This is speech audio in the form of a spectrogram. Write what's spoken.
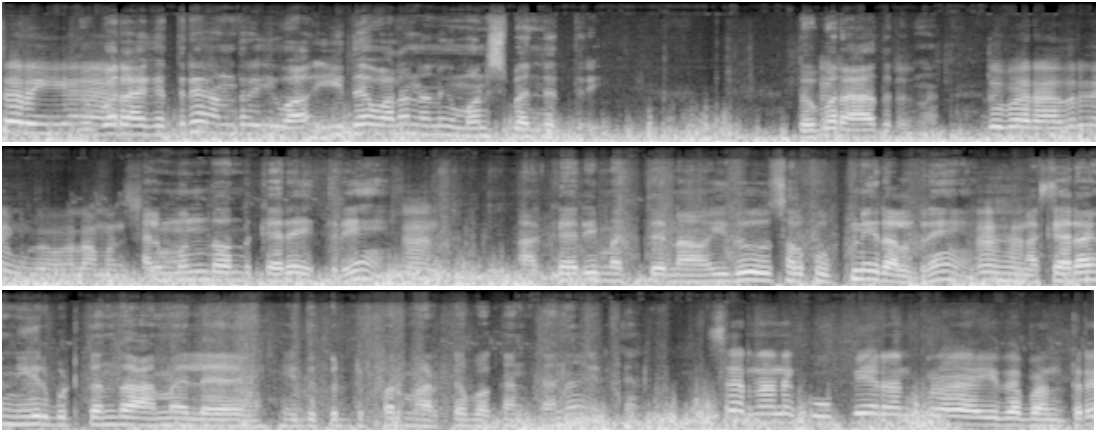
ಸರ್ ಈಗ ದುಬಾರ್ ಆಗೈತ್ರಿ ಅಂದ್ರೆ ಇದೇ ಹೊಲ ನನಗೆ ಮನ್ಸು ಬಂದೈತ್ರಿ. ದುಬಾರ ಆದ್ರೆ ದುಬಾರ ಆದ್ರೆ ನಿಮ್ಗೆ ಹೊಲ ಅಲ್ಲಿ ಮುಂದೆ ಒಂದು ಕೆರೆ ಐತ್ರಿ. ಆ ಕೆರೆ ಮತ್ತೆ ನಾವು ಇದು ಸ್ವಲ್ಪ ಉಪ್ಪು ನೀರಲ್ರಿ. ಆ ಕೆರೆಗೆ ನೀರು ಬಿಟ್ಕೊಂಡು ಆಮೇಲೆ ಇದಕ್ಕೆ ಡಿಫರ್ ಮಾಡ್ಕೋಬೇಕಂತಾನೆ ಇಟ್ಕೊಂಡು ಸರ್ ನನಗೆ ಉಪ್ಪೇರ್ ಅಂತ ಇದು ಬಂತ್ರೆ.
